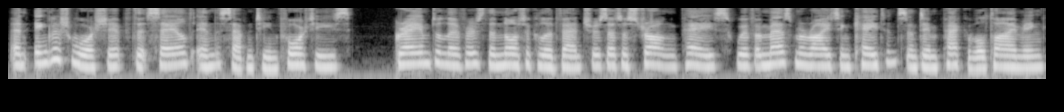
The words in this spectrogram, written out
an English warship that sailed in the 1740s. Graham delivers the nautical adventures at a strong pace with a mesmerizing cadence and impeccable timing.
